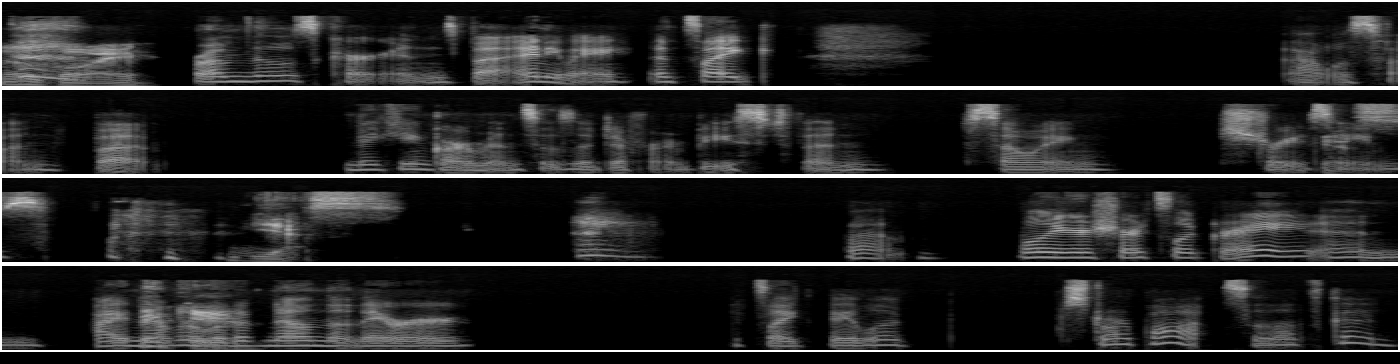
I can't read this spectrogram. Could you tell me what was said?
oh boy. from those curtains but anyway it's like that was fun but making garments is a different beast than sewing straight Yes. seams Yes. But well your shirts look great and i Thank never you. would have known that they were it's like they look store bought so that's good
